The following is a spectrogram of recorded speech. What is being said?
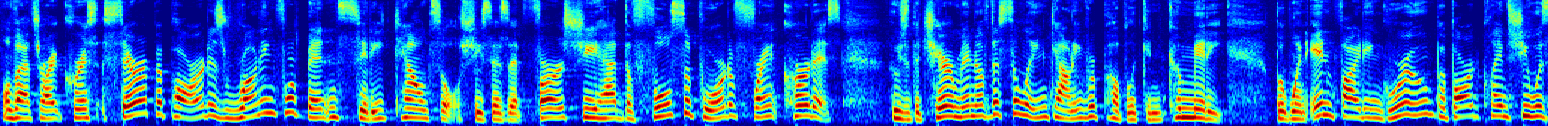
Well, that's right, Chris. Sarah Peppard is running for Benton City Council. She says at first she had the full support of Frank Curtis, who's the chairman of the Saline County Republican Committee. But when infighting grew, Peppard claims she was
